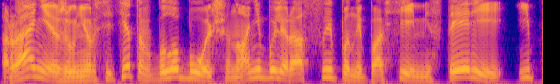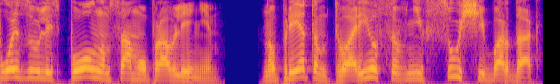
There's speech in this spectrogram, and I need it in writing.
Ранее же университетов было больше, но они были рассыпаны по всей мистерии и пользовались полным самоуправлением. Но при этом творился в них сущий бардак.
